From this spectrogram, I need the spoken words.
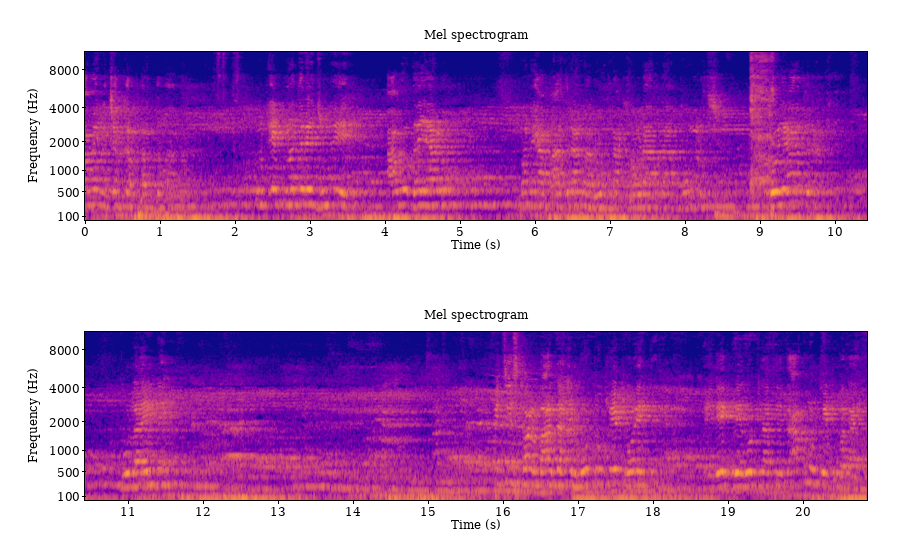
આવે ને ચક્કર ફરતો આવે. ઊંટ એક નજરે જુએ, આવો દયાળો. મને આ બાજરાના રોટલા ખવડાવનાર કોણ છે? જોયા જ રાખે. બોલાઈને પચીસ ખણ બાજાને મોટું પેટ હોય એક બે રોટલાથી તો આપણું પેટ ભરાય.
